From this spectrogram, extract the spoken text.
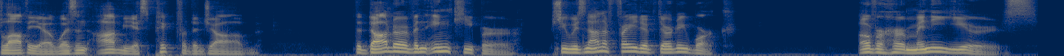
Flavia was an obvious pick for the job. The daughter of an innkeeper, she was not afraid of dirty work. Over her many years,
